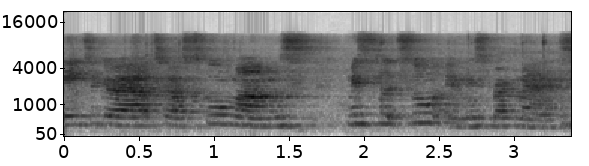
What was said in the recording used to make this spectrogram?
need to go out to our school mums, Miss Litzel and Miss Brackmanis.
